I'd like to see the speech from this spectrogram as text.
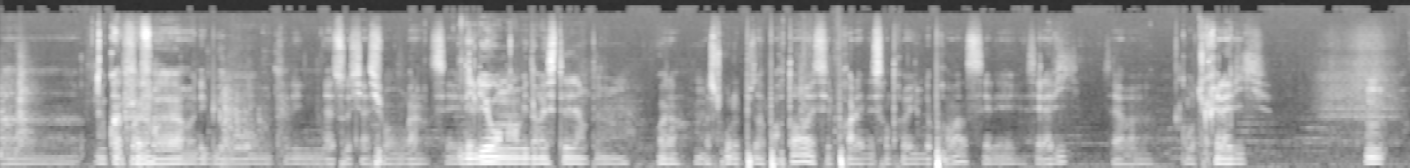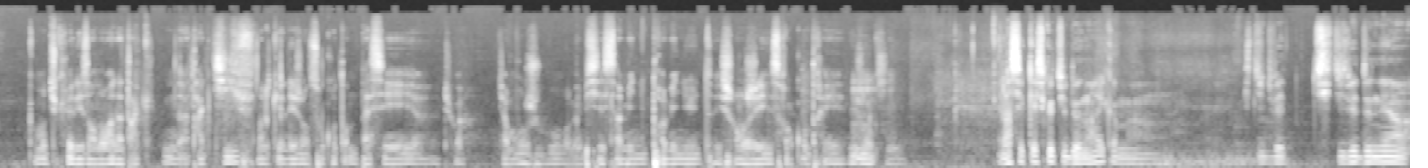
un, coiffeur. coiffeur, des bureaux, une association, voilà. C'est Des lieux où on a envie de rester un peu. voilà, Mm. Moi, je trouve le plus important, et c'est le problème des centres-villes de province, c'est la vie. C'est-à-dire euh, comment tu crées la vie. Mm. Comment tu crées des endroits attractifs dans lesquels les gens sont contents de passer, euh, tu vois, dire bonjour, même si c'est 5 minutes, 3 minutes, échanger, se rencontrer, des Mm. gens qui... Alors, c'est qu'est-ce que tu donnerais comme. euh, si, tu devais, si tu devais donner un,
